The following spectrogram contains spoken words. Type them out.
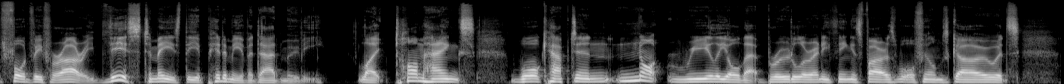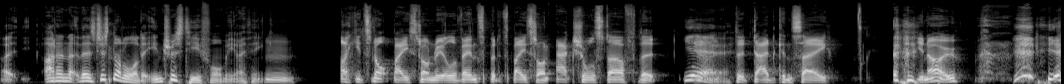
Ford v Ferrari. This, to me, is the epitome of a dad movie. Like Tom Hanks, war captain, not really all that brutal or anything as far as war films go. It's, uh, I don't know, there's just not a lot of interest here for me, I think. Mm. Like it's not based on real events, but it's based on actual stuff that, you Yeah. know, that dad can say, you know, yeah.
